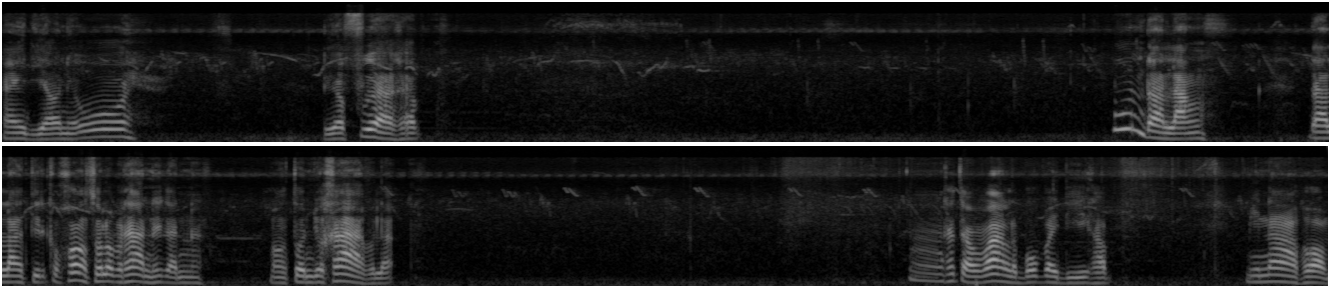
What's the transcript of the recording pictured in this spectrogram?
ให้เดียวนี่โอ้ยเหลือเฟือครับอุ้นด้านหลัง ด้านหล่างติดกับข้องสลประทานคือกันนะมองต้นโยค่าพุ่นละอืมเขาจะว่างระบบไว้ดีครับ มีหน้าพร้อม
